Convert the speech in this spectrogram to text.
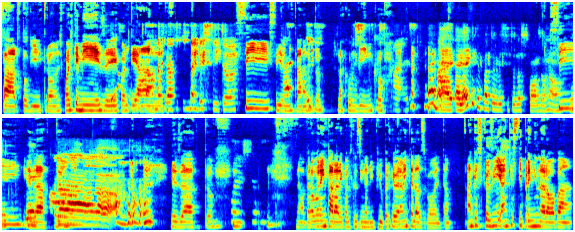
parto dietro, qualche mese, qualche La anno. mamma ti aveva fatto un bel vestito. Sì, sì, ogni Eh, tanto. La convinco. Eh, ma è, è lei che ti ha fatto il vestito da sposo, no? Sì, Mi esatto. Ah. Esatto. No, però vorrei imparare qualcosina di più perché veramente è la svolta. Anche se così, anche se ti prendi una roba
